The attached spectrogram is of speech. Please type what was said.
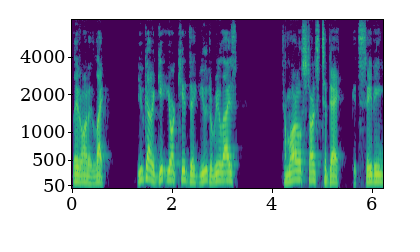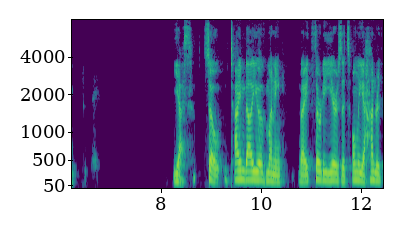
later on in life. You got to get your kids and you to realize tomorrow starts today. It's saving today. Yes. So time value of money, right? 30 years, it's only $100,000,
